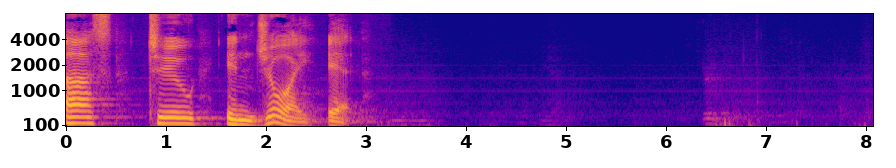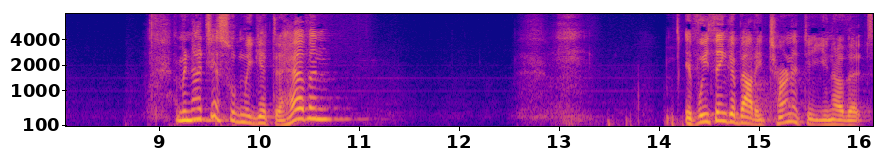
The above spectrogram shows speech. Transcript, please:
us to enjoy it. I mean, not just when we get to heaven. If we think about eternity, you know, that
